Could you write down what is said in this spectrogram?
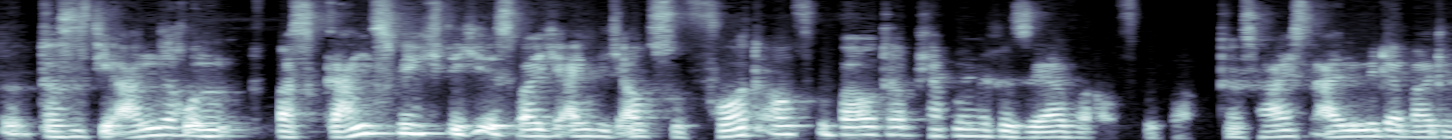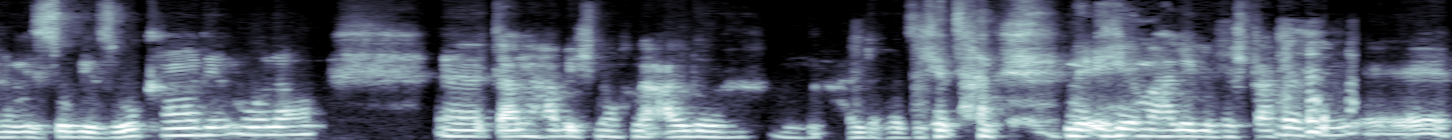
Das ist die andere. Und was ganz wichtig ist, weil ich eigentlich auch sofort aufgebaut habe, ich habe mir eine Reserve aufgebaut. Das heißt, eine Mitarbeiterin ist sowieso gerade im Urlaub. Äh, dann habe ich noch eine alte, alte hört sich jetzt an, eine ehemalige Bestatterin äh,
